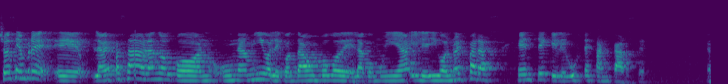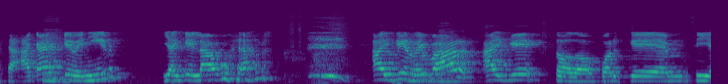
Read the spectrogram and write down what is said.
yo siempre, eh, la vez pasada hablando con un amigo, le contaba un poco de la comunidad y le digo, no es para gente que le gusta estancarse. O sea, acá hay que mm. venir y hay que laburar, hay que remar, hay que todo, porque mm, si,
